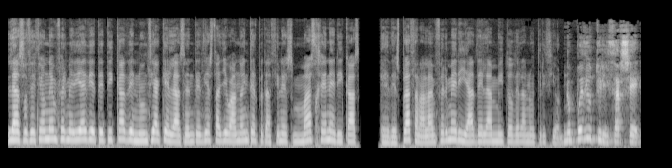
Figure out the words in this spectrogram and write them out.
La Asociación de Enfermería y Dietética denuncia que la sentencia está llevando a interpretaciones más genéricas que desplazan a la enfermería del ámbito de la nutrición. No puede utilizarse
